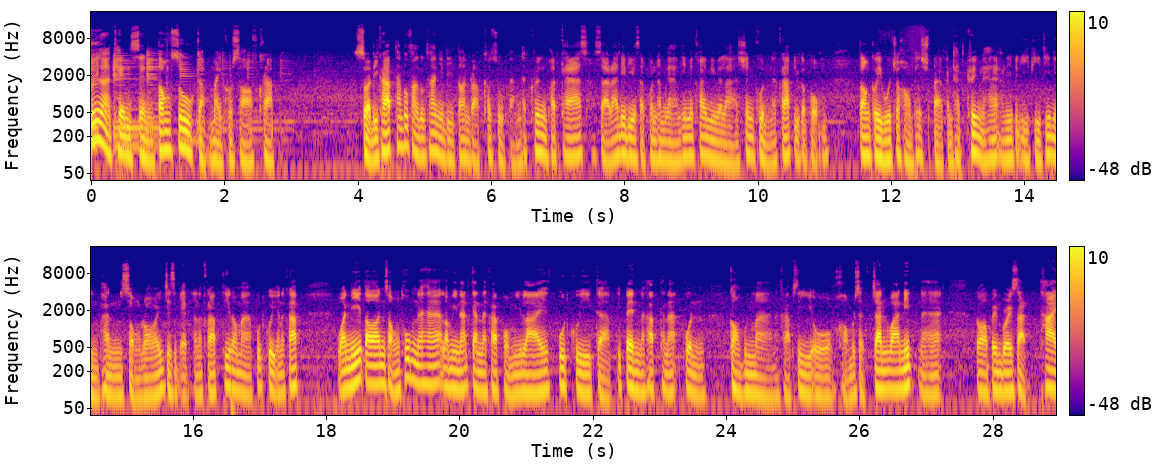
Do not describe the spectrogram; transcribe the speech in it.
มื่อ Tencent ต้องสู้กับ Microsoft ครับ สวัสดีครับ ท่านผู้ฟังทุกท่านยินดีต้อนรับเข้าสู่แปมทัดครึ่งพอดแคสต์สาระดีๆสำหรับคนทำงานที่ไม่ค่อยมีเวลาเช่นคุณนะครับ อยู่กับผมต้องกวีวุฒิเจ้าของเพจแปดบรรทัดครึ่งนะฮะ อันนี้เป็น EP ที่ 1271 แล้วนะครับ ที่เรามาพูดคุยกันนะครับ วันนี้ตอน 2 ทุ่มนะฮะ เรามีนัดกันนะครับ ผมมีไลฟ์พูดคุยกับพี่เป็นนะครับ ธนพลกองบุญมานะครับ CEO ของบริษัทจันวานิชนะฮะ ก็เป็นบริษัทไทย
